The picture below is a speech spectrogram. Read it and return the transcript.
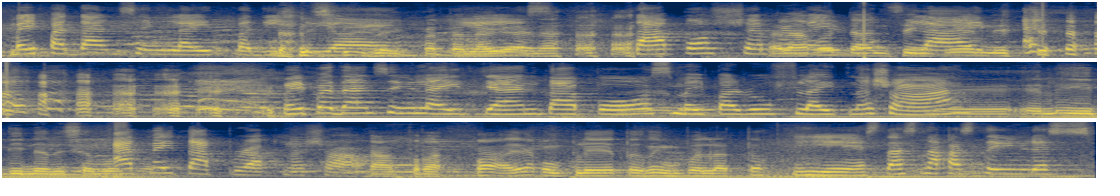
May pa-dancing light pa dito Dancing yan. light pa talaga, yes. na? Tapos, syempre Kala may ko roof dancing light. queen, eh. may pa-dancing light yan. Tapos, may pa-roof light na siya. Eh, LED na rin sa At baba. may top rack na siya. Top rack pa. Ayan, kompleto rin pala to. Yes, tapos naka-stainless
